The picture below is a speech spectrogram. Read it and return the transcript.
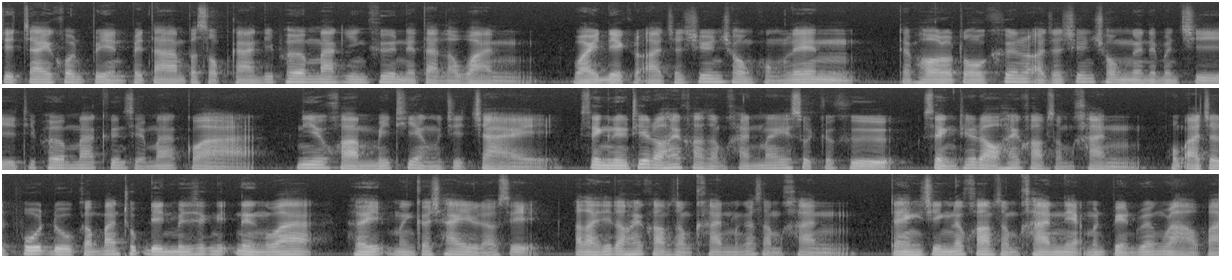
จิตใจคนเปลี่ยนไปตามประสบการณ์ที่เพิ่มมากยิ่งขึ้นในแต่ละวัน วัยเด็กเราอาจจะชื่นชมของเล่น แต่พอเราโตขึ้นเราอาจจะชื่นชมเงินในบัญชีที่เพิ่มมากขึ้นเสียมากกว่า นี่คือความไม่เที่ยงของจิตใจ สิ่งหนึ่งที่เราให้ความสำคัญมากที่สุดก็คือ สิ่งที่เราให้ความสำคัญ ผมอาจจะพูดดูกำปั้นทุบดินไปสักนิดนึงว่า เฮ้ยมันก็ใช่อยู่แล้วสิ อะไรที่เราให้ความสำคัญมันก็สำคัญ แต่จริงๆแล้วความสำคัญเนี่ยมันเปลี่ยนเรื่องราวไป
